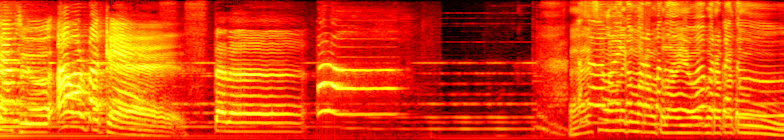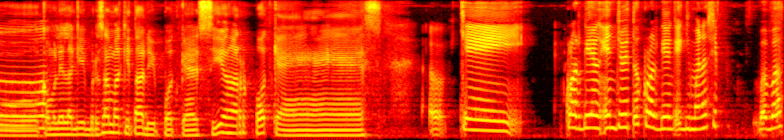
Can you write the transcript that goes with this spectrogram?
Welcome to our podcast. Tada. Assalamualaikum warahmatullahi wabarakatuh. Kembali lagi bersama kita di podcast Siar Podcast. Oke. Keluarga yang enjoy itu keluarga yang kayak gimana sih, Baba?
